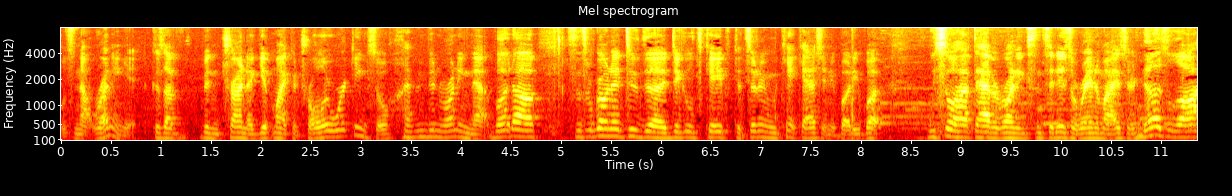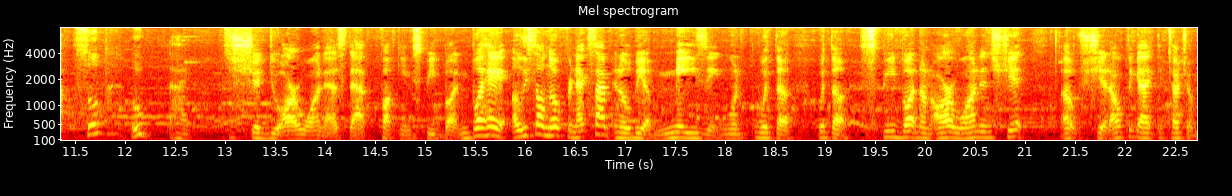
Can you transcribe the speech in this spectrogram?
was not running it, because I've been trying to get my controller working, so I haven't been running that. But, uh, since we're going into the Diglett's Cave, considering we can't catch anybody, but we still have to have it running since it is a randomizer Nuzlocke, so, oop, I should do R1 as that fucking speed button. But hey, at least I'll know it for next time, and it'll be amazing when with the with the speed button on R1 and shit. Oh shit, I don't think I can touch him.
